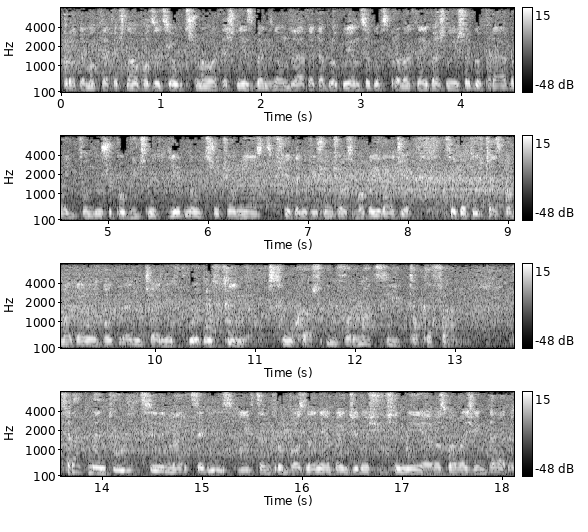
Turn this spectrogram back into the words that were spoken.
Prodemokratyczna opozycja utrzymała też niezbędną dla weta blokującego w sprawach najważniejszego prawa i funduszy publicznych jedną trzecią miejsc w 70-osobowej Radzie, co dotychczas pomagało w ograniczaniu wpływów Chin. Słuchasz informacji TOK FM. Fragment ulicy Marcelińskiej w centrum Poznania będzie nosić imię Jarosława Ziętary.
